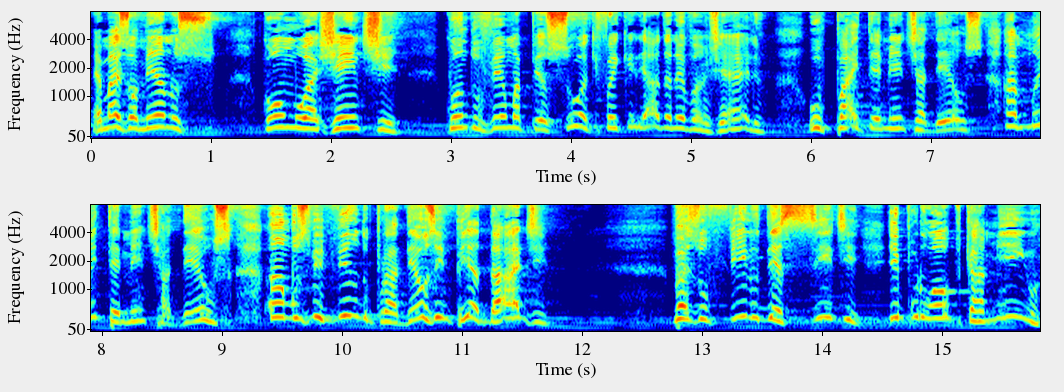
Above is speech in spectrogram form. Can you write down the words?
É mais ou menos como a gente, quando vê uma pessoa que foi criada no Evangelho, o pai temente a Deus, a mãe temente a Deus, ambos vivendo para Deus em piedade, mas o filho decide ir por um outro caminho,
